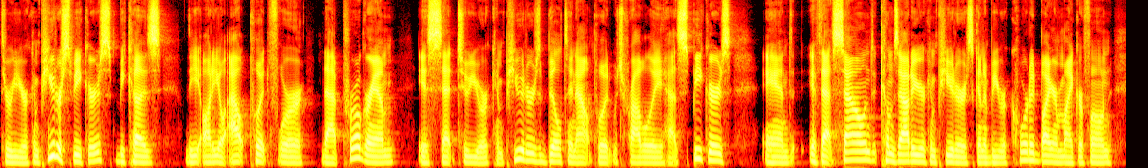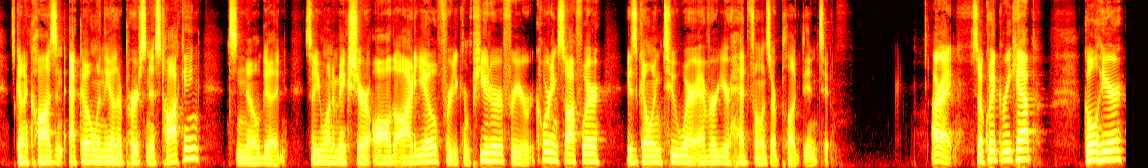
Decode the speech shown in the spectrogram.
through your computer speakers because the audio output for that program is set to your computer's built in output, which probably has speakers. And if that sound comes out of your computer, it's going to be recorded by your microphone. It's going to cause an echo when the other person is talking. It's no good. So you want to make sure all the audio for your computer, for your recording software, is going to wherever your headphones are plugged into. All right, so quick recap. Goal here,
